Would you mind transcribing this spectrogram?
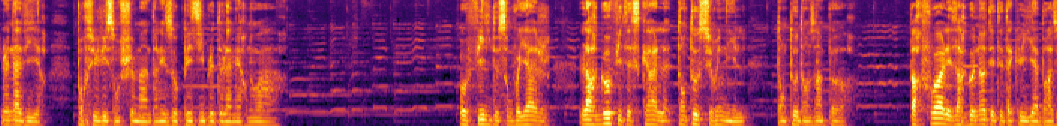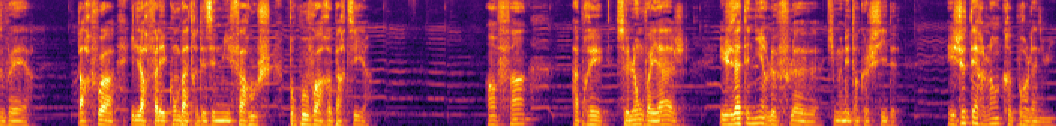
Le navire poursuivit son chemin dans les eaux paisibles de la mer Noire. Au fil de son voyage, l'Argo fit escale tantôt sur une île, tantôt dans un port. Parfois les Argonautes étaient accueillis à bras ouverts, parfois il leur fallait combattre des ennemis farouches pour pouvoir repartir. Enfin, après ce long voyage, ils atteignirent le fleuve qui menait en Colchide et jetèrent l'ancre pour la nuit.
